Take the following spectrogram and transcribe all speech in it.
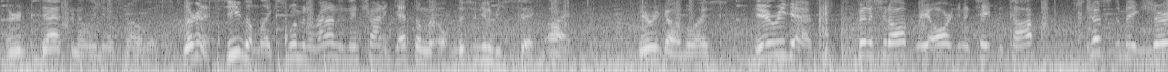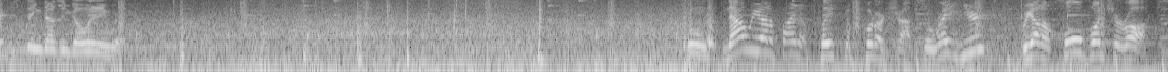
They're definitely gonna smell this. They're gonna see them like swimming around and then try to get them. This is gonna be sick. All right, here we go, boys. Here we go. To finish it off, we are gonna tape the top just to make sure this thing doesn't go anywhere. Boom. Now we gotta find a place to put our trap. So right here, we got a whole bunch of rocks.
